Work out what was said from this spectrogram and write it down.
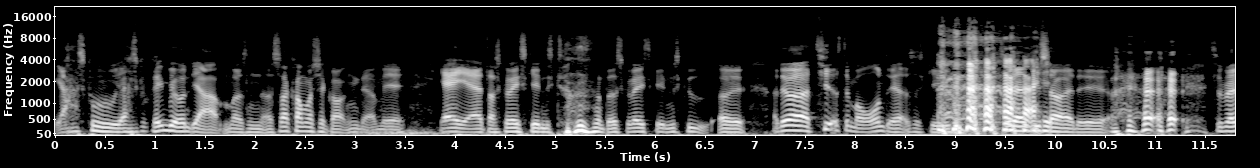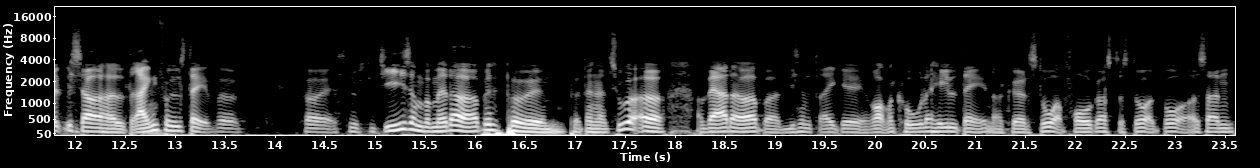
jeg har sgu, jeg har sgu rimelig ondt i armen, og, sådan, og så kommer jargonen der med, ja ja, der skulle da ikke ske en skid, der skulle da ikke ske en skid. Og, og det var tirsdag morgen, det her så skete. så valgte vi så, at, øh, så valgte vi så at holde drengefødselsdag for, for øh, Snuske G, som var med deroppe på, øh, på den her tur, og, og være deroppe og ligesom drikke rom og cola hele dagen, og køre et stort frokost og stort bord og sådan,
